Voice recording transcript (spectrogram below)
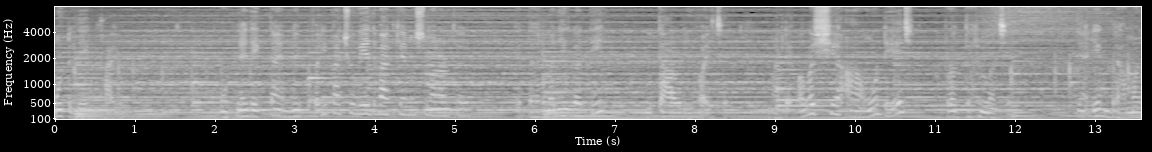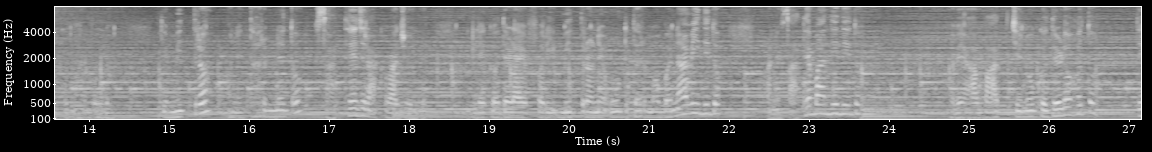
ઊંટ દેખાયું. ઊંટને દેખતા એમને ફરી પાછું વેદ વાક્યનું સ્મરણ થયું કે ધર્મની ગતિ ઉતાવળી હોય છે. માટે અવશ્ય આ ઊંટ એ જ આપણો ધર્મ છે. ત્યાં એક બ્રાહ્મણ કુમાર બોલ્યો કે મિત્ર અને ધર્મને તો સાથે જ રાખવા જોઈએ. એટલે ગધેડાએ ફરી મિત્રને ઊંટ ધર્મ બનાવી દીધો અને સાથે બાંધી દીધો. હવે આ વાત જેનો ગધેડો હતો તે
